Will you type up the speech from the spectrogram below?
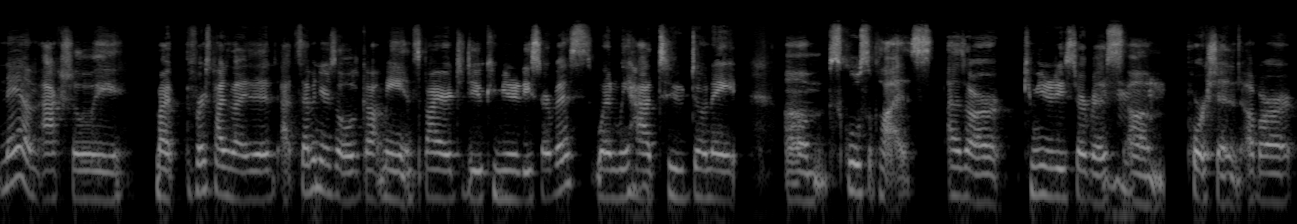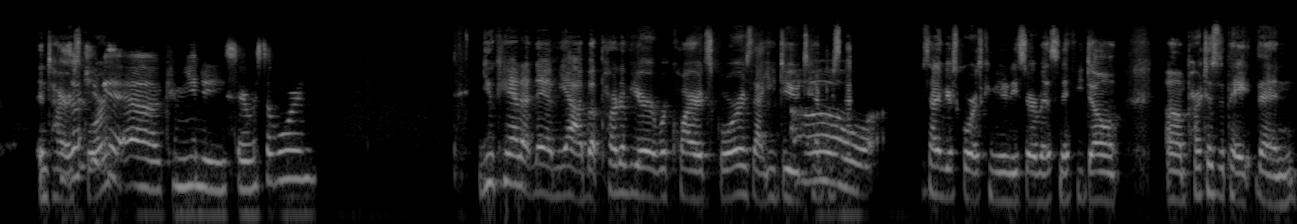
NAM actually, my the first pageant that I did at seven years old got me inspired to do community service when we had to donate um, school supplies as our community service mm-hmm. um, portion of our entire Don't score. You get a community service award? You can at NAM, yeah, but part of your required score is that you do 10%. Oh percent of your score is community service, and if you don't um, participate, then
